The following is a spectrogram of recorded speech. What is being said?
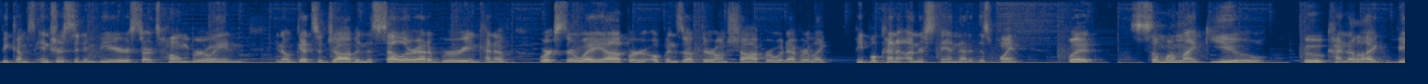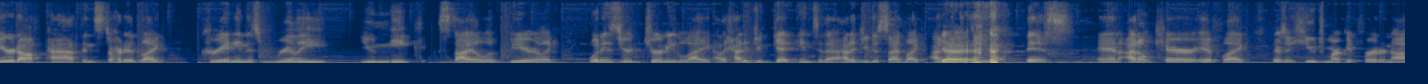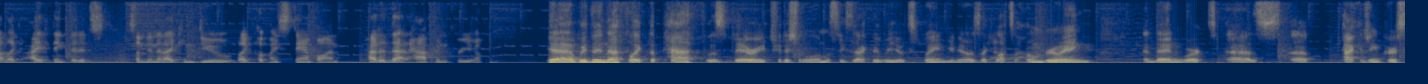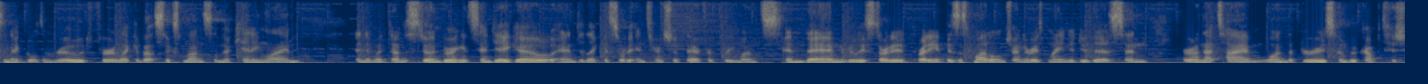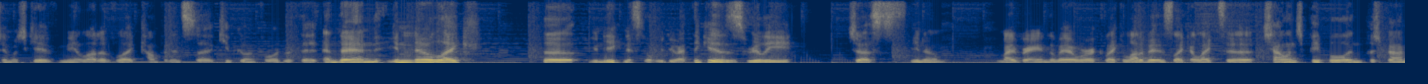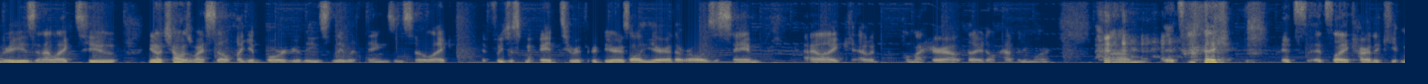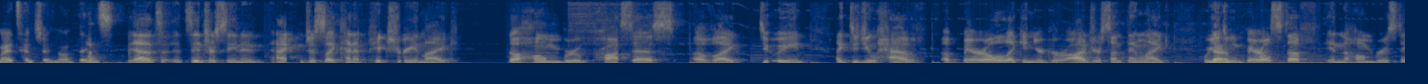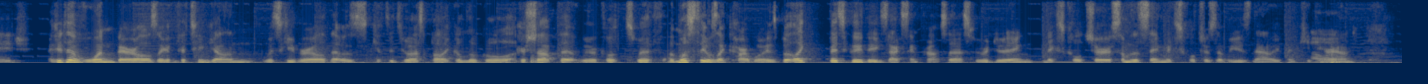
becomes interested in beer, starts home brewing, you know, gets a job in the cellar at a brewery and kind of works their way up or opens up their own shop or whatever. Like people kind of understand that at this point. But someone like you who kind of like veered off path and started like creating this really unique style of beer. Like, what is your journey like? Like, how did you get into that? How did you decide like I'm Yeah. gonna do this? And I don't care if like there's a huge market for it or not. Like, I think that it's something that I can do, like put my stamp on. How did that happen for you? Yeah, weirdly enough, like the path was very traditional, almost exactly what you explained. You know, it was like Yeah. lots of home brewing, and then worked as a packaging person at Golden Road for like about six months on their canning line, and then went down to Stone Brewing in San Diego and did like a sort of internship there for three months, and then really started writing a business model and trying to raise money to do this. And around that time, won the brewery's homebrew competition, which gave me a lot of like confidence to keep going forward with it. And then you know, like the uniqueness of what we do, I think, is really just you know my brain, the way I work. Like a lot of it is like I like to challenge people and push boundaries, and I like to you know challenge myself. I get bored really easily with things, and so like if we just made two or three beers all year that were always the same, I like I would pull my hair out that I don't have anymore. Um, it's like it's it's like hard to keep my attention on things. Yeah, it's it's interesting, and I'm just like kind of picturing like the homebrew process of like doing like did you have a barrel like in your garage or something like were you Yeah. doing barrel stuff in the homebrew stage I did have one barrel, it was like a 15 gallon whiskey barrel that was gifted to us by like a local liquor shop that we were close with. But mostly it was like carboys, but like basically the exact same process. We were doing mixed culture, some of the same mixed cultures that we use now, we've been keeping Oh. around,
